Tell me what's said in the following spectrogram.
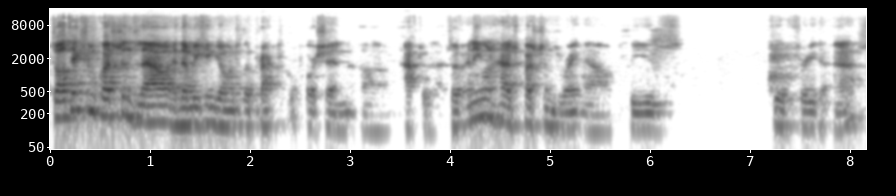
So I'll take some questions now, and then we can go into the practical portion uh, after that. So if anyone has questions right now, please feel free to ask.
